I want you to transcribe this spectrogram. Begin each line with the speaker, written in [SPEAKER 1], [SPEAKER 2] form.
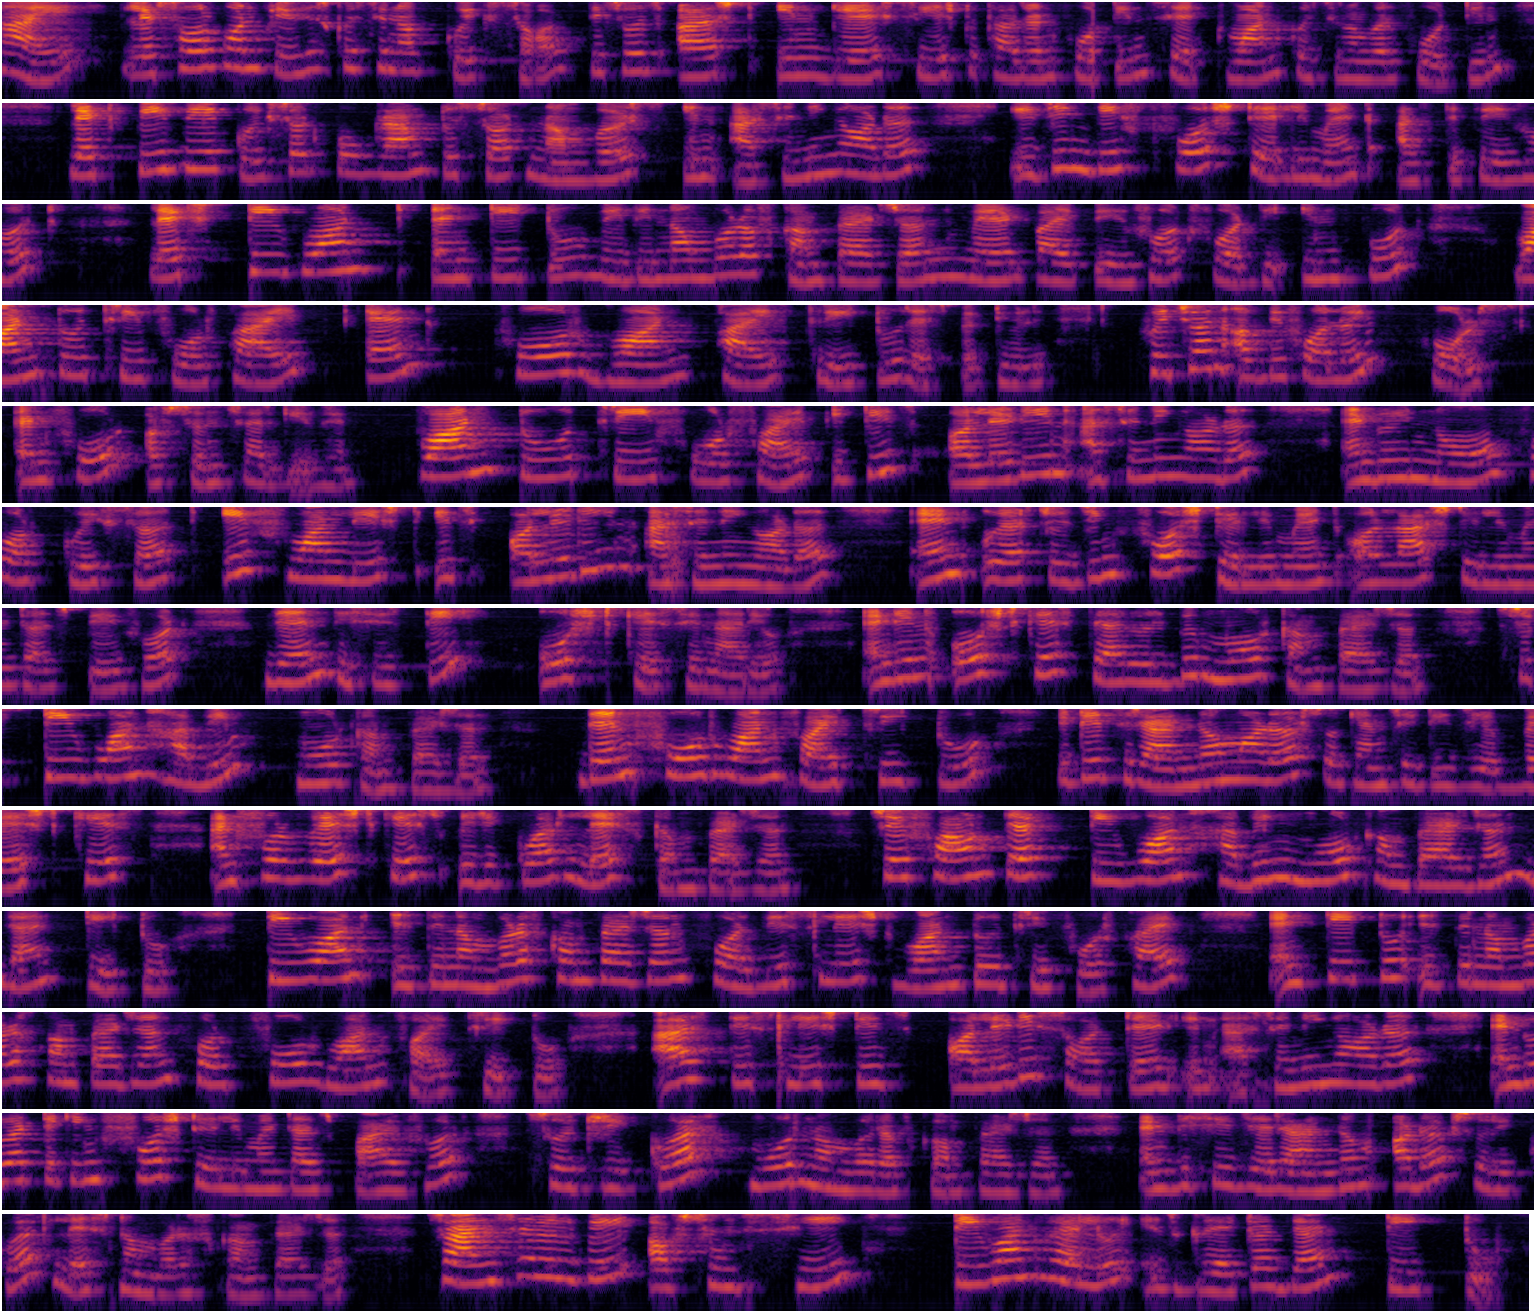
[SPEAKER 1] Hi, let's solve one previous question of quick sort. This was asked in GATE CS 2014 set 1 question number 14. Let P be a quick sort program to sort numbers in ascending order using the first element as the pivot. Let T1 and T2 be the number of comparison made by pivot for the input 1, 2, 3, 4, 5 and 4, 1, 5, 3, 2 respectively. Which one of the following holds? And four options are given. 1, 2, 3, 4, 5. It is already in ascending order and we know for quicksort if one list is already in ascending order and we are choosing first element or last element as pivot then this is the worst case scenario and in worst case there will be more comparison so t1 having more comparison then 41532 it is random order so can say it is a best case. And for best case we require less comparison. So we found that t1 having more comparison than t2 T1 is the number of comparison for this list 1, 2, 3, 4, 5 and T2 is the number of comparison for 4, 1, 5, 3, 2. As this list is already sorted in ascending order and we are taking first element as pivot so it require more number of comparison and this is a random order so require less number of comparison. So answer will be option C T1 value is greater than T2.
